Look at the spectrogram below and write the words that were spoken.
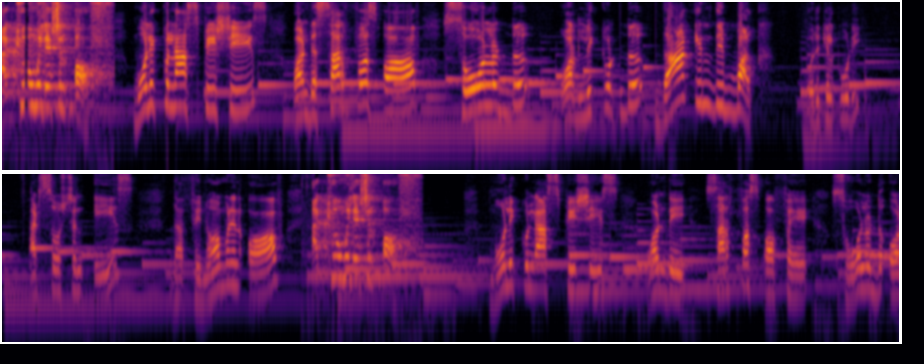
accumulation of molecular species on the surface of solid or liquid that in the bulk ഒരിക്കൽ കൂടി adsorption is the phenomenon of accumulation of molecular species on the surface of a solid or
